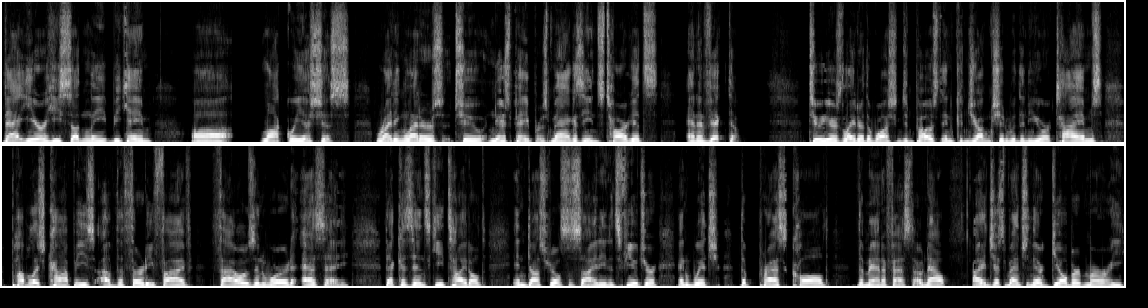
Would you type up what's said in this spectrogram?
That year, he suddenly became uh, loquacious, writing letters to newspapers, magazines, targets, and a victim. Two years later, the Washington Post, in conjunction with the New York Times, published copies of the 35,000 word essay that Kaczynski titled Industrial Society and Its Future, and which the press called the manifesto. Now, I just mentioned there Gilbert Murray.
